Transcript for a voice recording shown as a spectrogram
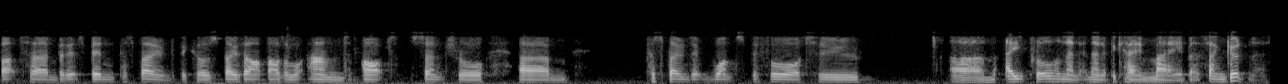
but um, but it's been postponed because both Art Basel and Art Central um, postponed it once before to um, April, and then and then it became May. But thank goodness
